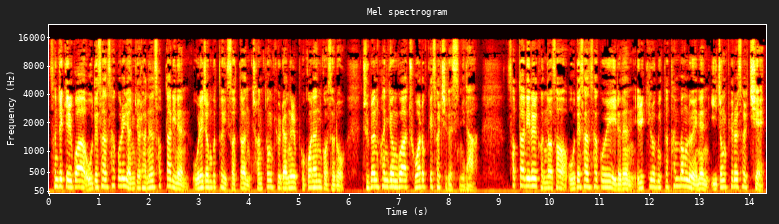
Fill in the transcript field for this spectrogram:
선제길과 오대산 사고를 연결하는 섭다리는 오래전부터 있었던 전통 교량을 복원한 것으로 주변 환경과 조화롭게 설치됐습니다. 섭다리를 건너서 오대산 사고에 이르는 1km 탐방로에는 이정표를 설치해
